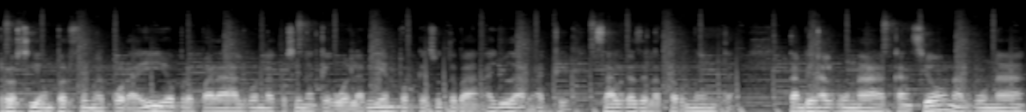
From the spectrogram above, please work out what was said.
rocía un perfume por ahí o prepara algo en la cocina que huela bien porque eso te va a ayudar a que salgas de la tormenta. También alguna canción, alguna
